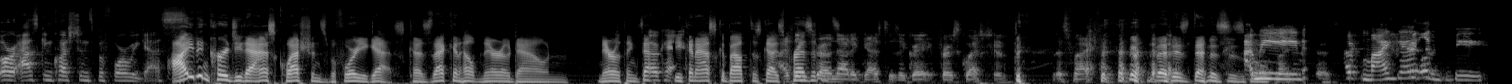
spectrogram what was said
or asking questions before we guess? I'd encourage you to ask questions before you guess, because that can help narrow down, narrow things down. Okay. You can ask about this guy's I think presidents. throwing out a guess is a great first question. That's my. that is Dennis's I mean, my guess would be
